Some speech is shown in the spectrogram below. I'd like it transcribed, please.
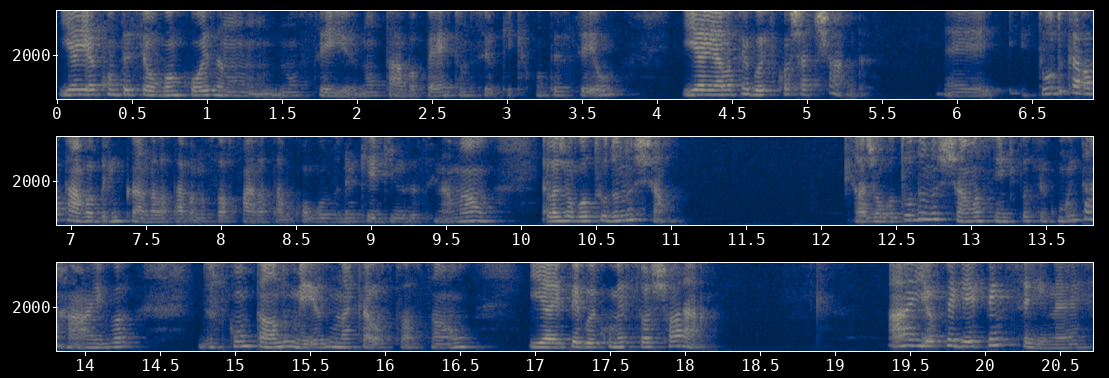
e aí aconteceu alguma coisa, não, não sei, não estava perto, não sei o que, que aconteceu. E aí ela pegou e ficou chateada. É, e tudo que ela estava brincando, ela estava no sofá, ela estava com alguns brinquedinhos assim na mão, ela jogou tudo no chão. Ela jogou tudo no chão, assim, tipo assim, com muita raiva, descontando mesmo naquela situação. E aí pegou e começou a chorar. Aí eu peguei e pensei, né,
